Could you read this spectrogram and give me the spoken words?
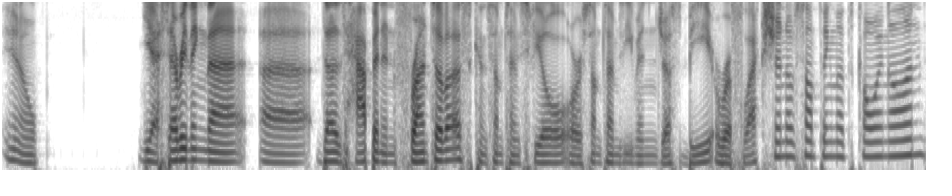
you know, yes, everything that uh, does happen in front of us can sometimes feel, or sometimes even just be, a reflection of something that's going on.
